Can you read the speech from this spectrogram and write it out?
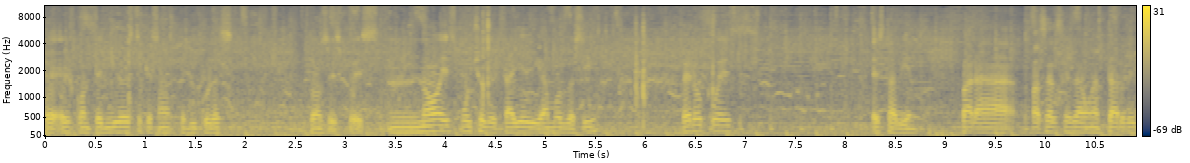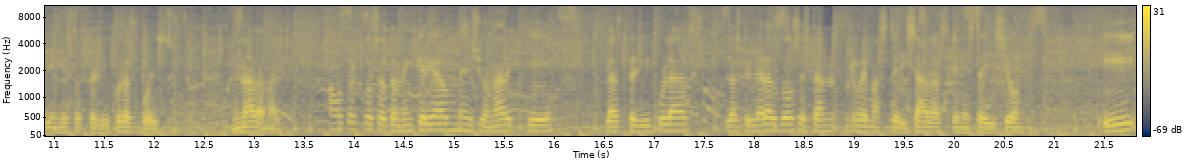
eh, el contenido este que son las películas entonces, pues no es mucho detalle, digámoslo así. Pero pues está bien. Para pasársela una tarde viendo estas películas, pues nada mal. Ah, otra cosa, también quería mencionar que las películas, las primeras dos están remasterizadas en esta edición. Y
